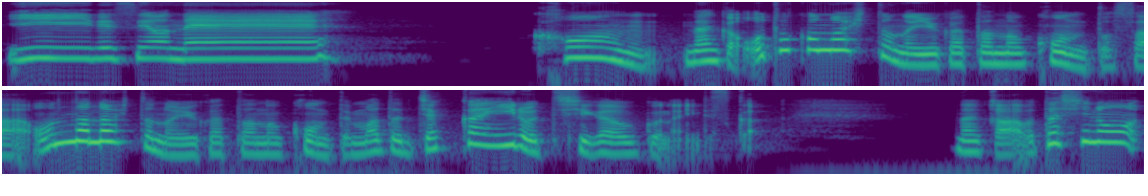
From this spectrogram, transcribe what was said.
いいですよね。コン。なんか男の人の浴衣のコンとさ、女の人の浴衣のコンってまた若干色違うくないですか？なんか私の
